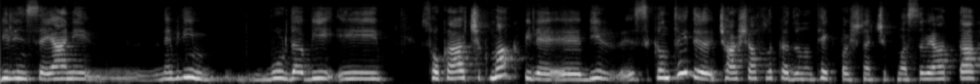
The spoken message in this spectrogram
bilinse yani ne bileyim burada bir e, sokağa çıkmak bile e, bir sıkıntıydı. Çarşaflı kadının tek başına çıkması ve hatta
